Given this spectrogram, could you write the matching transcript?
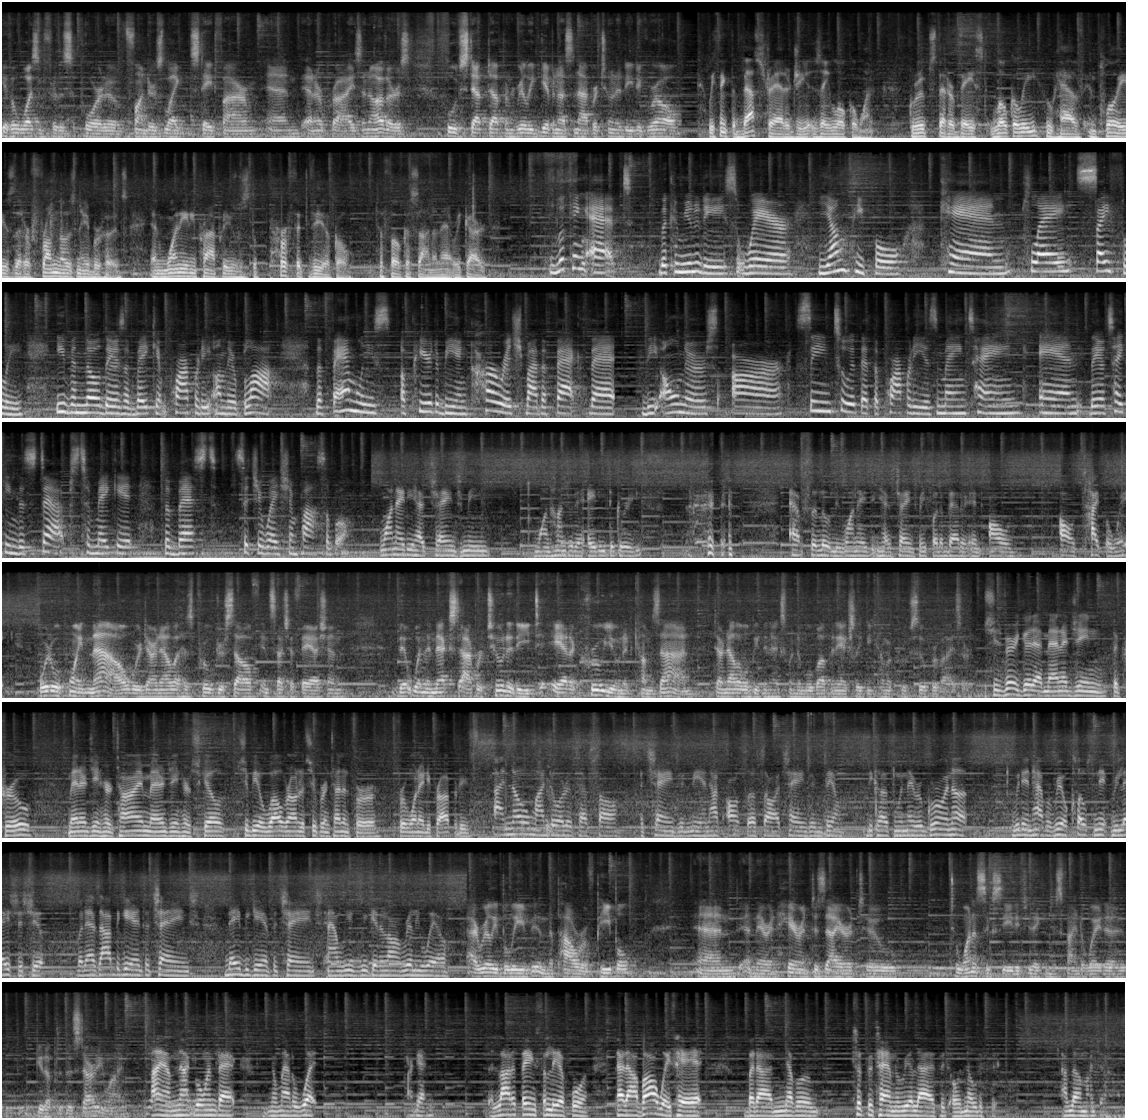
if it wasn't for the support of funders like State Farm and Enterprise and others who have stepped up and really given us an opportunity to grow. We think the best strategy is a local one. Groups that are based locally who have employees that are from those neighborhoods. And 180 Properties was the perfect vehicle to focus on in that regard. Looking at the communities where young people can play safely even though there's a vacant property on their block, the families appear to be encouraged by the fact that the owners are seeing to it that the property is maintained and they're taking the steps to make it the best situation possible. 180 has changed me 180 degrees. Absolutely, 180 has changed me for the better in all, all type of ways. We're to a point now where Darnella has proved herself in such a fashion that when the next opportunity to add a crew unit comes on, Darnella will be the next one to move up and actually become a crew supervisor. She's very good at managing the crew, managing her time, managing her skills. She'd be a well-rounded superintendent for, for 180 Properties. I know my daughters have saw a change in me and I've also saw a change in them because when they were growing up, we didn't have a real close-knit relationship but as I began to change, they began to change, and we, we get along really well. I really believe in the power of people and, and their inherent desire to, to want to succeed if they can just find a way to get up to the starting line. I am not going back no matter what. I got a lot of things to live for that I've always had, but I never took the time to realize it or notice it. I love my job.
